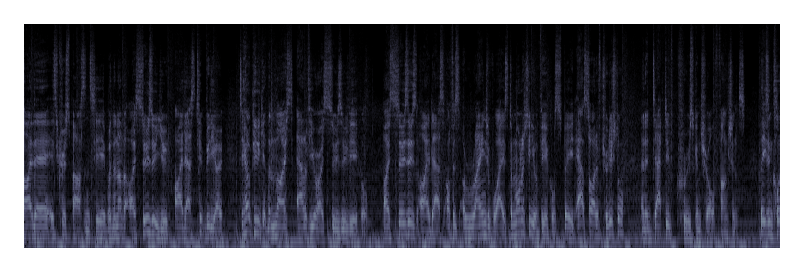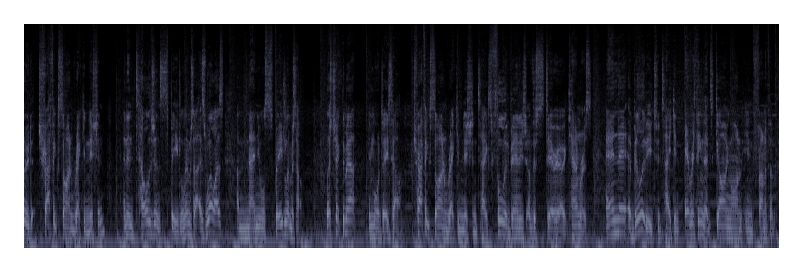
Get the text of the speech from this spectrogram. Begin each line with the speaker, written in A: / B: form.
A: Hi there, it's Chris Parsons here with another Isuzu Ute IDAS tip video to help you get the most out of your Isuzu vehicle. Isuzu's IDAS offers a range of ways to monitor your vehicle's speed outside of traditional and adaptive cruise control functions. These include traffic sign recognition, an intelligent speed limiter, as well as a manual speed limiter. Let's check them out in more detail. Traffic sign recognition takes full advantage of the stereo cameras and their ability to take in everything that's going on in front of them.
